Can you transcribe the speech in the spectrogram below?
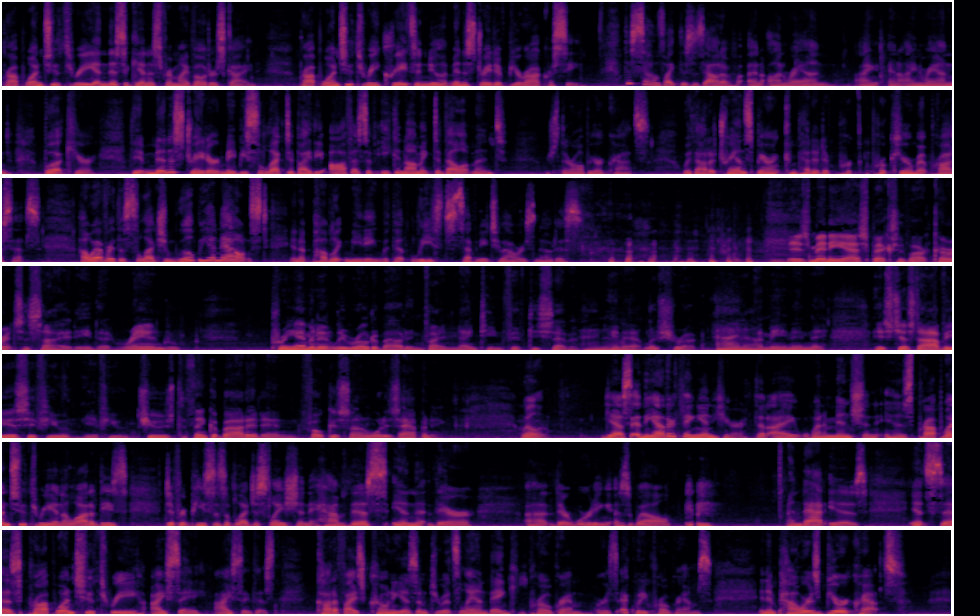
Prop 123, and this again is from my voter's guide. Prop 123 creates a new administrative bureaucracy. This sounds like this is out of an Ayn Rand, an Ayn Rand book here. The administrator may be selected by the Office of Economic Development which they're all bureaucrats, without a transparent competitive pr- procurement process. However, the selection will be announced in a public meeting with at least 72 hours' notice. There's many aspects of our current society that Rand preeminently wrote about in 1957 in Atlas Shrugged. I know. I mean, and it's just obvious if you if you choose to think about it and focus on what is happening. Well, uh, Yes, and the other thing in here that I want to mention is Prop 123 and a lot of these different pieces of legislation have this in their uh, their wording as well. and that is it says Prop 123, I say, I say this, codifies cronyism through its land banking program or its equity programs. It empowers bureaucrats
